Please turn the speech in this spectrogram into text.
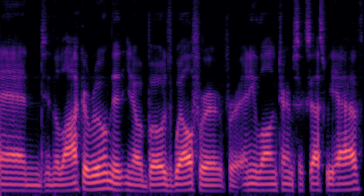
and in the locker room that, you know, bodes well for, for any long-term success we have.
